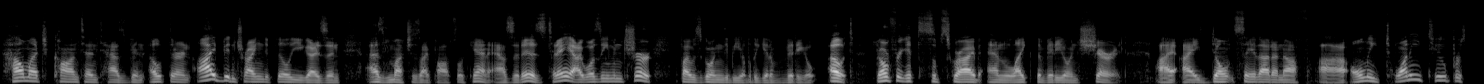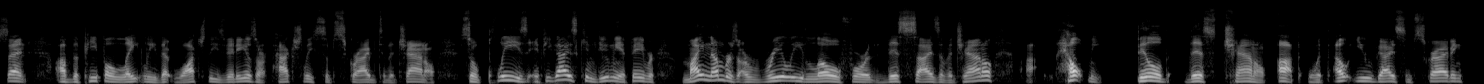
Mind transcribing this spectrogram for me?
how much content has been out there and i've been trying to fill you guys in as much as i possibly can as it is. Today i wasn't even sure if i was going to be able to get a video out. Don't forget to subscribe and like the video and share it. I, I don't say that enough. Uh, only 22% of the people lately that watch these videos are actually subscribed to the channel. So please if you guys can do me a favor my numbers are really low for this size of a channel. Uh, help me build this channel up. Without you guys subscribing,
